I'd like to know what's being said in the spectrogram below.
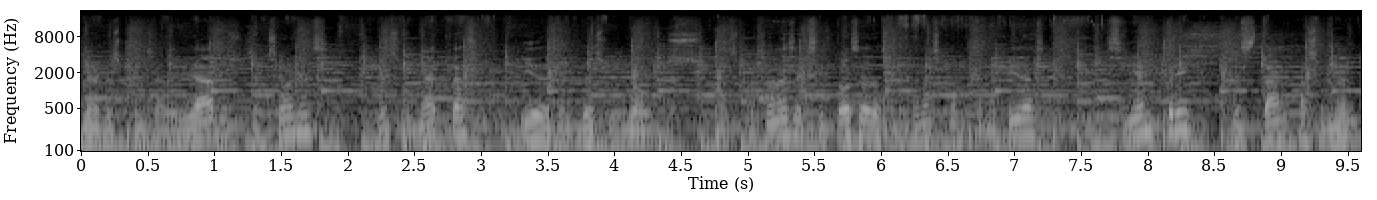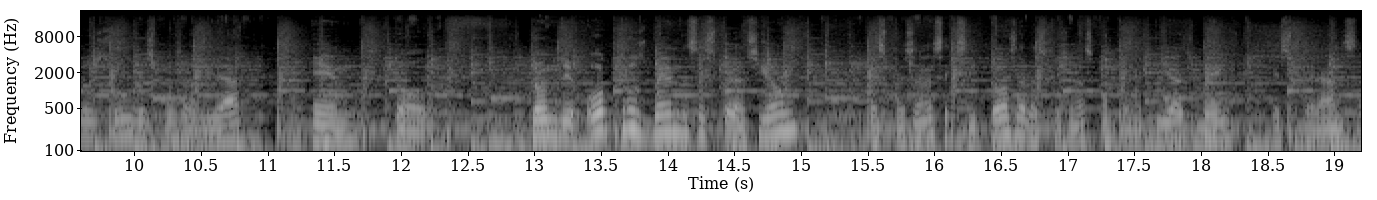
la responsabilidad de sus acciones, de sus metas y de sus logros. Las personas exitosas, las personas comprometidas, siempre están asumiendo su responsabilidad en todo. Donde otros ven desesperación, las personas exitosas, las personas comprometidas ven esperanza.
